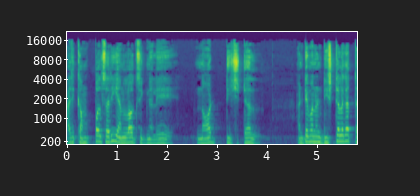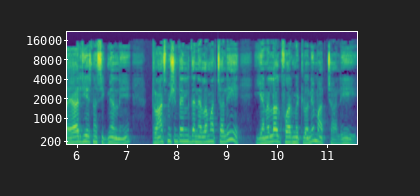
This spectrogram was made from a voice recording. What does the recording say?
అది కంపల్సరీ ఎనలాగ్ సిగ్నలే నాట్ డిజిటల్. అంటే మనం డిజిటల్గా తయారు చేసిన సిగ్నల్ని ట్రాన్స్మిషన్ టైంలో దాన్ని ఎలా మార్చాలి? ఎనలాగ్ ఫార్మేట్లోనే మార్చాలి.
